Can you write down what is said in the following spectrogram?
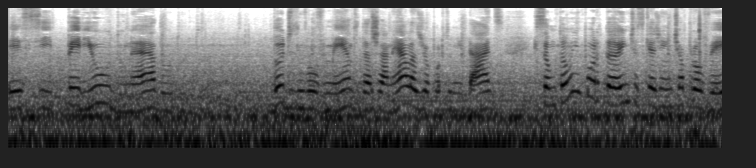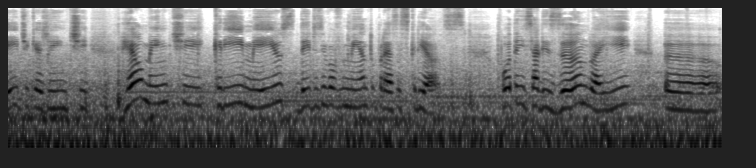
esse período né, do, do, do desenvolvimento, das janelas de oportunidades que são tão importantes que a gente aproveite, que a gente realmente crie meios de desenvolvimento para essas crianças, potencializando aí uh,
